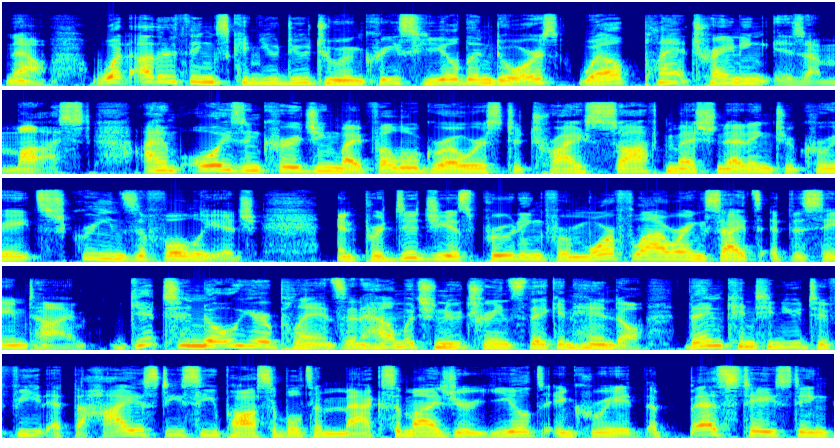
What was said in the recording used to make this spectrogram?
Now, what other things can you do to increase yield indoors? Well, plant training is a must. I'm always encouraging my fellow growers to try soft mesh netting to create screens of foliage, and prodigious pruning for more flowering sites at the same time. Get to know your plants and how much nutrients they can handle. Then continue to feed at the highest EC possible to maximize your yields and create the best tasting,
